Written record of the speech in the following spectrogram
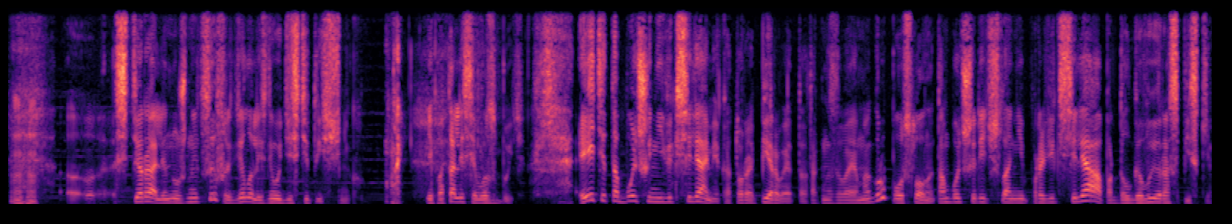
uh-huh. э, стирали нужные цифры, делали из него десятитысячник и пытались его сбыть. Эти-то больше не векселями, которая первая, это так называемая группа условно, там больше речь шла не про векселя, а про долговые расписки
